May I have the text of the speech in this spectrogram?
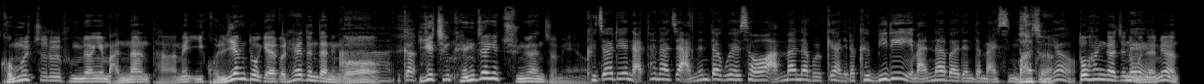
건물주를 분명히 만난 다음에 이 권리양도 계약을 해야 된다는 거. 아, 그러니까 이게 지금 굉장히 중요한 점이에요. 그 자리에 나타나지 않는다고 해서 안 만나볼 게 아니라 그 미리 만나봐야 된다는 말씀이시군요. 또 한 가지는 네. 뭐냐면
